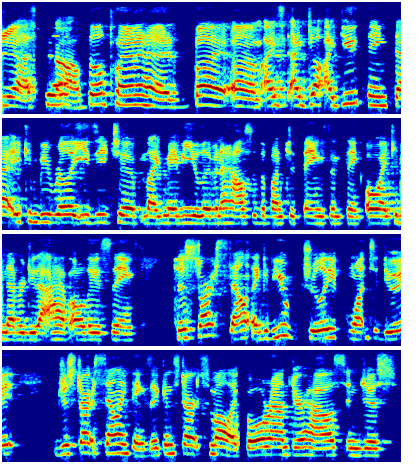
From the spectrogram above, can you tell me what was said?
Yeah, still, still plan ahead. But um, I, I, do, I do think that it can be really easy to, like, maybe you live in a house with a bunch of things and think, oh, I can never do that. I have all these things. Just start selling. Like, if you truly want to do it, just start selling things. It can start small. Like, go around your house and just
